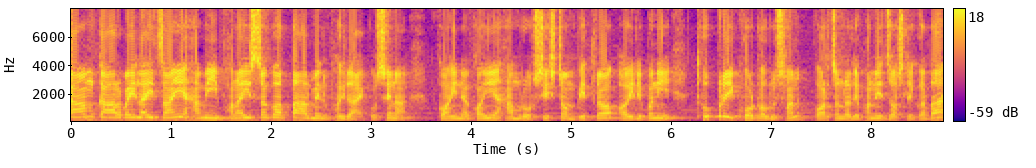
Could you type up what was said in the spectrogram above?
काम कारवाहीलाई चाहिँ हामी भनाइसँग तालमेल भइरहेको छैन। कहीँ न कहीँ हाम्रो सिस्टमभित्र अहिले पनि थुप्रै खोटहरू छन्। प्रचण्डले भने जसले गर्दा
